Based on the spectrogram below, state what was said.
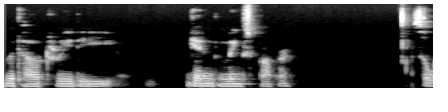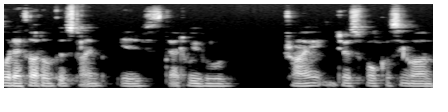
without really getting the links proper. So what I thought of this time is that we will try just focusing on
